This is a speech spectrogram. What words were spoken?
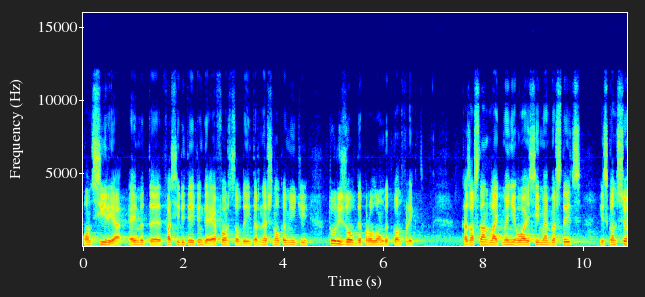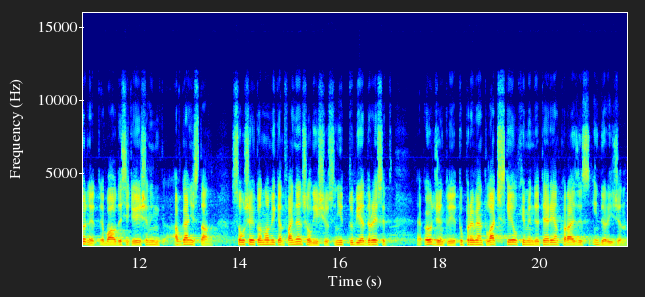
on Syria aimed at uh, facilitating the efforts of the international community to resolve the prolonged conflict. Kazakhstan, like many OIC member states, is concerned about the situation in Afghanistan. Socioeconomic and financial issues need to be addressed uh, urgently to prevent large-scale humanitarian crisis in the region.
